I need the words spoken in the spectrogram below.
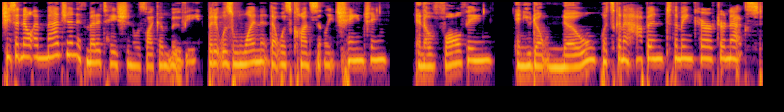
She said, now imagine if meditation was like a movie, but it was one that was constantly changing and evolving and you don't know what's going to happen to the main character next.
